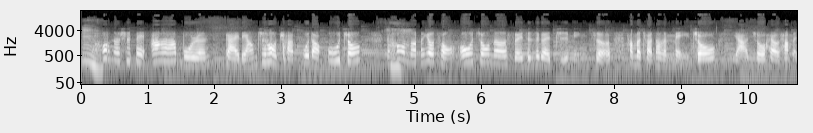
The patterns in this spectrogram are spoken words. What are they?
嗯。然嗯后呢是被阿拉伯人改良之后传播到欧洲，然后呢又从欧洲呢随着这个殖民者他们传到了美洲、亚洲，还有他们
